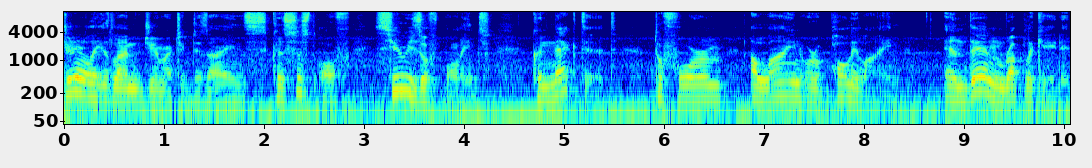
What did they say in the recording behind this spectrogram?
Generally, Islamic geometric designs consist of series of points connected to form a line or a polyline and then replicated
